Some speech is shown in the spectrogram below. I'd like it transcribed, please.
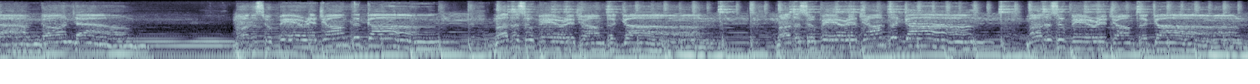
I'm going down. Mother Superior jumped the gun. Mother Superior jumped the gun. Mother Superior jumped the gun. Mother Superior jumped the gun.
